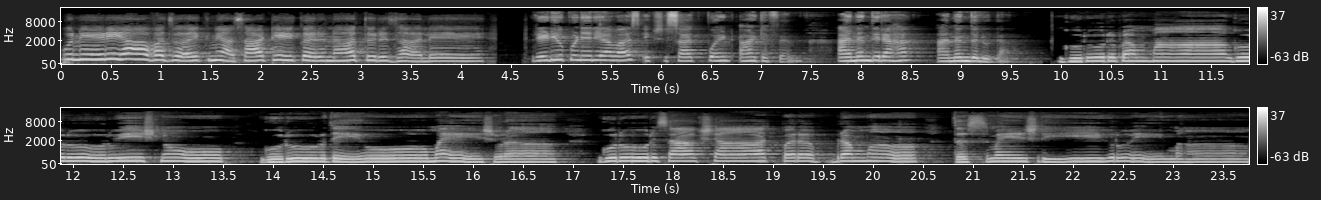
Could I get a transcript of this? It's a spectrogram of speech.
पुणेरी आवाज ऐकण्यासाठी कर्ण आतुर झाले. रेडिओ पुणेरी आवाज एकशे सात पॉईंट आठ एफ एम. आनंदी रहा आनंद लुटा गुरुर्ब्रह्मा गुरुर्विष्णू गुरुर्देव महेश्वरा गुरुर साक्षात परब्रह्म तस्मै श्री गुरुवे महा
